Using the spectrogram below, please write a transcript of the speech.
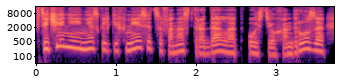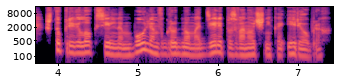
В течение нескольких месяцев она страдала от остеохондроза, что привело к сильным болям в грудном отделе позвоночника и ребрах.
